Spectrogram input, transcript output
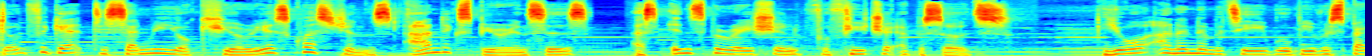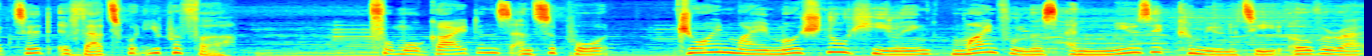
Don't forget to send me your curious questions and experiences as inspiration for future episodes. Your anonymity will be respected if that's what you prefer. For more guidance and support, join my emotional healing, mindfulness, and music community over at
